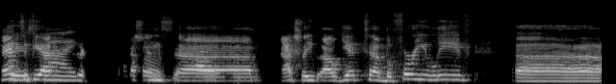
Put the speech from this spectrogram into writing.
Thanks. if you have questions, uh, actually, I'll get uh, before you leave uh,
